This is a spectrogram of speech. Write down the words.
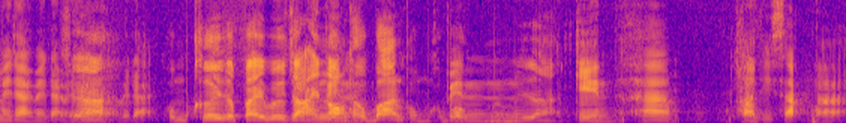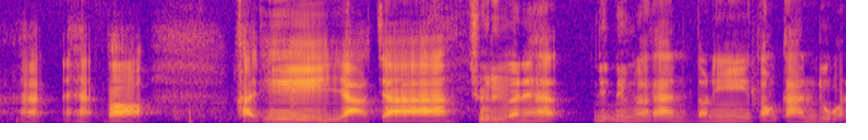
ไม่ได้ไม่ได้ไม่ใช่ไหได้มไม่ได้ ผมเคยจะไปบริจาคให้น้องเป็น แถวบ้านผมเขาบเป็อกนมันไม่ได้ เกณฑ์ห้ามทางที่สักมาฮะนะฮะก็ใครที่อยากจะช่วยเหลือนะฮะนิดนึงแล้วกันตอนนี้ต้องการด่วน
